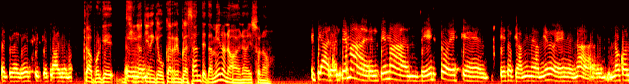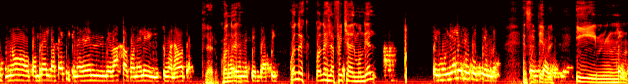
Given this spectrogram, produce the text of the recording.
te tuve que decir que todavía no. Claro, porque si no eh, tienen que buscar reemplazante también o no, no eso no. Claro, el tema el tema de esto es que, que eso que a mí me da miedo es nada, no no comprar el pasaje y que me den de baja con él y suban a otra. Claro. ¿Cuándo es, así. ¿Cuándo es ¿Cuándo es la fecha del mundial? El mundial es en septiembre. En septiembre. Y mm,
